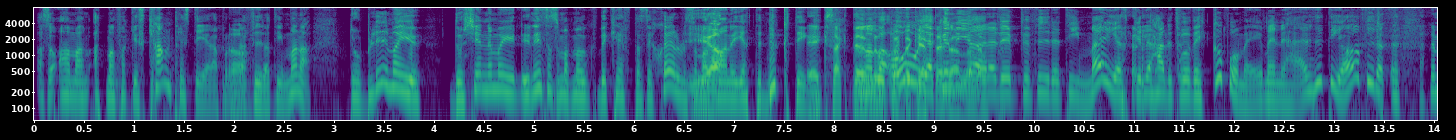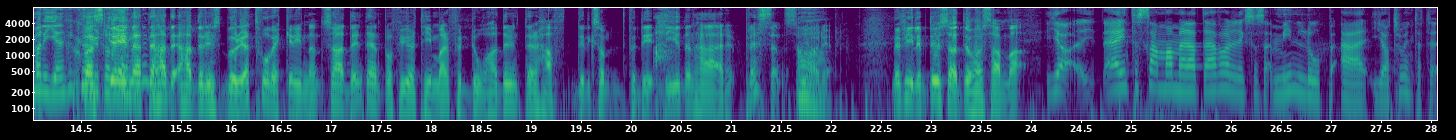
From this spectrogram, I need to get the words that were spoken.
alltså man, att man faktiskt kan prestera på de Ja. där fyra timmarna, då blir man ju då känner man ju, det är nästan som att man bekräftar sig själv som Ja. att man är jätteduktig. Exakt, den man bara, åh, jag kunde göra det för fyra timmar, jag skulle, hade två veckor på mig, men här sitter jag fyra... äh, När man egentligen kunde Fast grejen är att det hade, hade du börjat två veckor innan så hade det inte hänt på fyra timmar, för då hade du inte haft det liksom, för det, det är ju den här pressen som Ah. gör det. Men Filip, du sa att du har samma. Ja, är inte samma, men att där var det liksom så här, min loop är, jag tror inte att, det,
